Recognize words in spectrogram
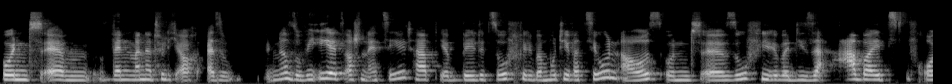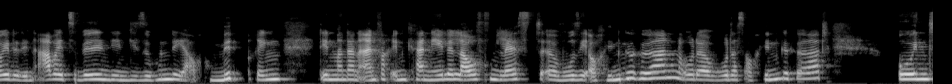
Und ähm, wenn man natürlich auch, also ne, so wie ihr jetzt auch schon erzählt habt, ihr bildet so viel über Motivation aus und äh, so viel über diese Arbeitsfreude, den Arbeitswillen, den diese Hunde ja auch mitbringen, den man dann einfach in Kanäle laufen lässt, äh, wo sie auch hingehören oder wo das auch hingehört. Und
